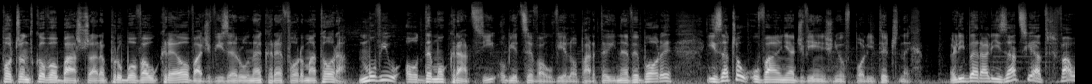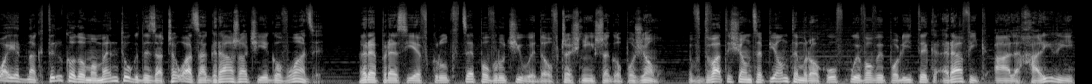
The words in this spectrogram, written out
Początkowo Bashar próbował kreować wizerunek reformatora. Mówił o demokracji, obiecywał wielopartyjne wybory i zaczął uwalniać więźniów politycznych. Liberalizacja trwała jednak tylko do momentu, gdy zaczęła zagrażać jego władzy. Represje wkrótce powróciły do wcześniejszego poziomu. W 2005 roku wpływowy polityk Rafik al-Hariri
